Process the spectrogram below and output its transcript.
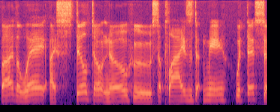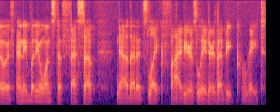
By the way, I still don't know who supplied me with this, so if anybody wants to fess up now that it's like five years later, that'd be great.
